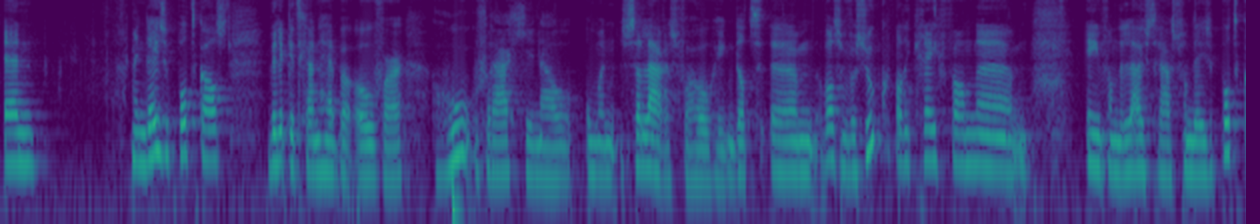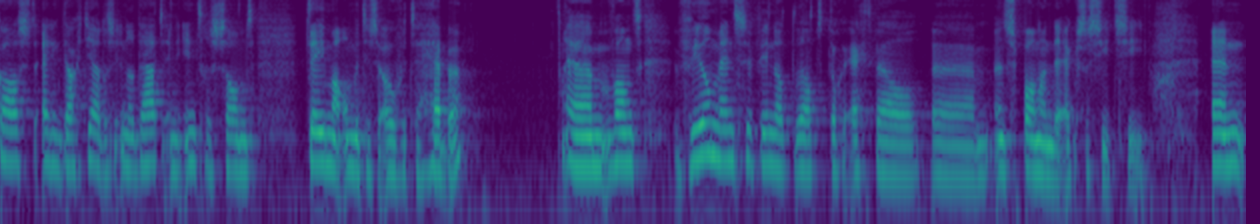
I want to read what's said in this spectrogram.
En in deze podcast wil ik het gaan hebben over hoe vraag je nou om een salarisverhoging. Dat um, was een verzoek wat ik kreeg van um, een van de luisteraars van deze podcast. En ik dacht, ja, dat is inderdaad een interessant thema om het eens over te hebben. Um, want veel mensen vinden dat, dat toch echt wel een spannende exercitie. En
